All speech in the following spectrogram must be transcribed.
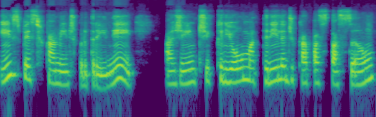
Especificamente para o trainee, a gente criou uma trilha de capacitação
